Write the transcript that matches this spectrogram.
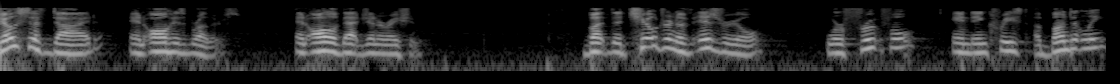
Joseph died and all his brothers and all of that generation. But the children of Israel were fruitful and increased abundantly,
